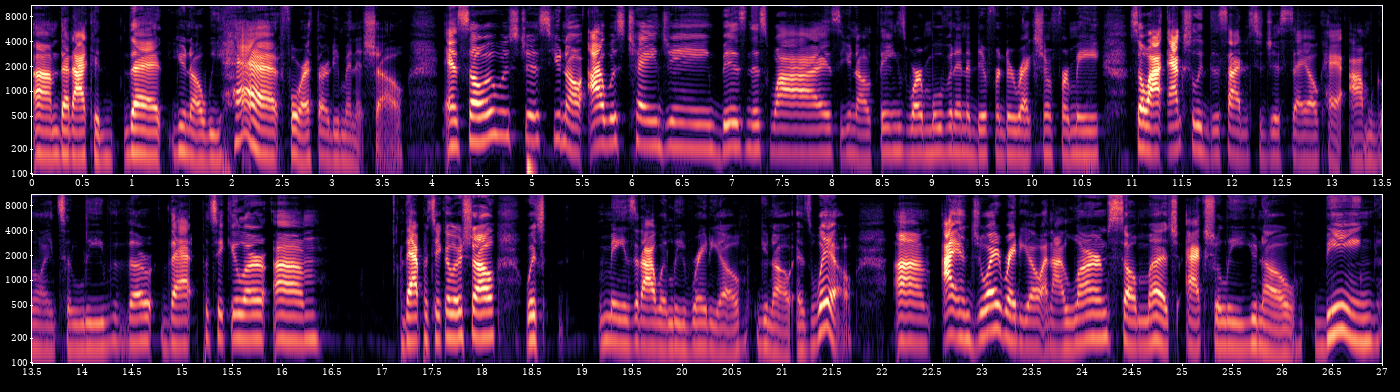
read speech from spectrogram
um that I could that, you know, we had for a 30 minute show. And so it was just, you know, I was changing business wise, you know, things were moving in a different direction for me. So I actually decided to just say, okay, I'm going to leave the that particular um that particular show, which means that I would leave radio, you know, as well. Um, I enjoy radio and I learned so much actually, you know, being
